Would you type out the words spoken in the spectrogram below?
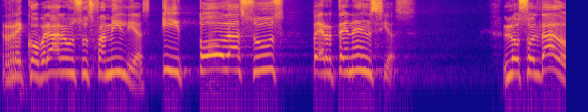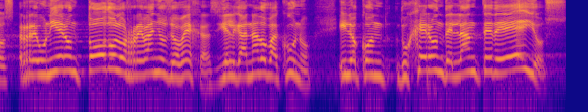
recobraron sus familias y todas sus pertenencias. Los soldados reunieron todos los rebaños de ovejas y el ganado vacuno y lo condujeron delante de ellos.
